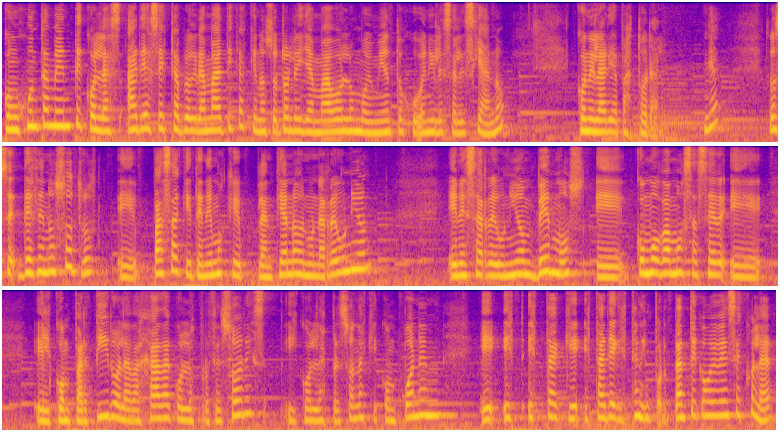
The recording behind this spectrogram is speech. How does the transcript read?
conjuntamente con las áreas extraprogramáticas que nosotros le llamamos los movimientos juveniles salesianos, con el área pastoral. ¿ya? Entonces, desde nosotros eh, pasa que tenemos que plantearnos en una reunión, en esa reunión vemos eh, cómo vamos a hacer el compartir o la bajada con los profesores y con las personas que componen esta, que, esta área que es tan importante como vivencia escolar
